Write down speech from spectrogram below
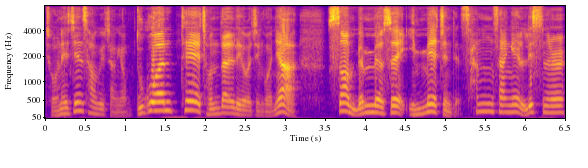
전해진 상호작용 누구한테 전달되어진 거냐? some 몇몇의 imagined 상상의 listener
